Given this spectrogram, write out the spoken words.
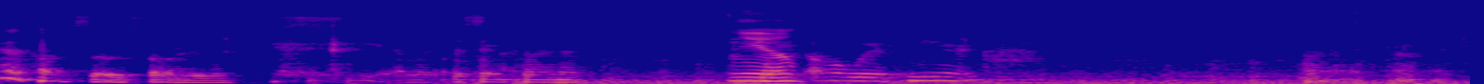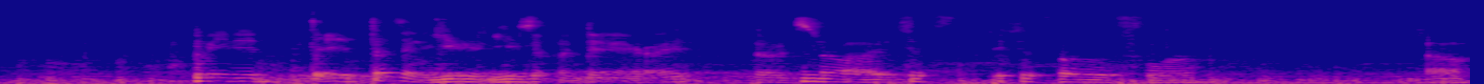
I'm so sorry. Yeah, like the same planet. Yeah. Oh, we're here. Alright, alright. I mean, it, it doesn't u- use up a day, right? So it's No, fine. it's just it's just a little slow. Oh.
